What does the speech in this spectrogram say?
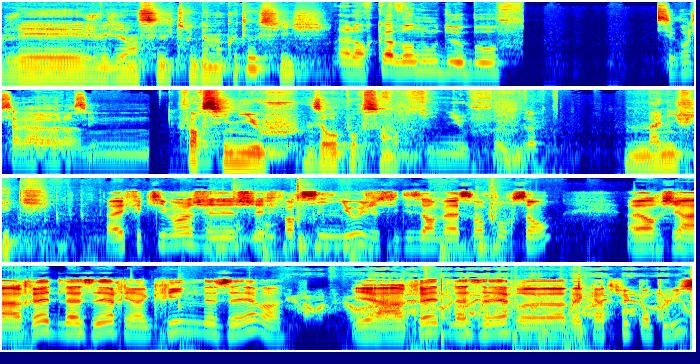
Je vais, je vais lancer le truc de mon côté aussi. Alors qu'avons-nous de beau? C'est bon, le serveur va Euh, lancer. Force in You, 0%. Force in You, exact. Magnifique. Ah, effectivement, j'ai j'ai Force in You, je suis désormais à 100%. Alors j'ai un red laser et un green laser. Et un red laser euh, avec un truc en plus.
